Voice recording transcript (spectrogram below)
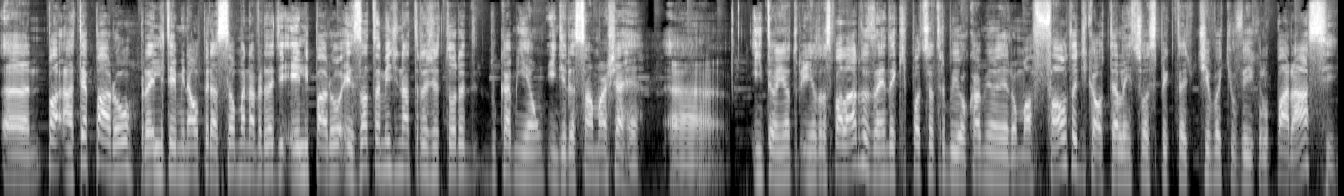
uh, até parou para ele terminar a operação, mas na verdade ele parou exatamente na trajetória do caminhão em direção à marcha ré. Uh, então, em, outro, em, outras palavras, ainda que pode se atribuir ao caminhoneiro uma falta de cautela em sua expectativa que o veículo parasse,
